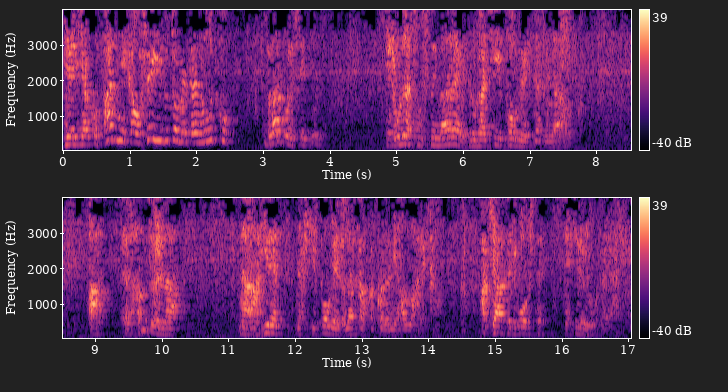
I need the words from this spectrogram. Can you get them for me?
Jer ako padne kao šehid u tome trenutku, blago li se zemlje. Jer u nas muslimana je drugačiji pogled na dunjavu. A, alhamdulillah, na ahiret naš je pogled onakav kako nam je Allah rekao. A kjateri uopšte ne djeruju da radi.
